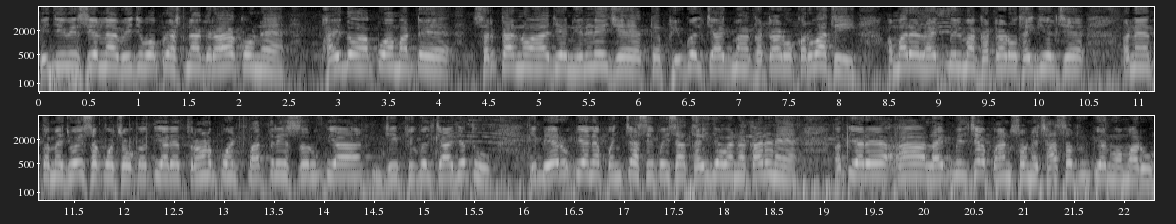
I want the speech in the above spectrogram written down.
પીજીવીસીએલના વીજ વપરાશના ગ્રાહકોને ફાયદો આપવા માટે સરકારનો આ જે નિર્ણય છે કે ફ્યુગલ ચાર્જમાં ઘટાડો કરવાથી અમારે લાઇટ બિલમાં ઘટાડો થઈ ગયેલ છે. અને તમે જોઈ શકો છો કે અત્યારે ત્રણ પોઈન્ટ પાંત્રીસ રૂપિયા જે ફ્યુગલ ચાર્જ હતું, એ બે રૂપિયાને પંચ્યાસી પૈસા થઈ જવાના કારણે અત્યારે આ લાઇટ બિલ છે પાંચસો ને છાસઠ રૂપિયાનું અમારું.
